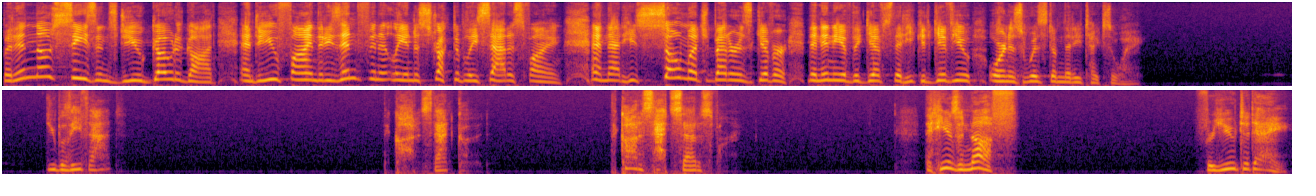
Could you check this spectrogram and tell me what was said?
But in those seasons, do you go to God and do you find that He's infinitely and satisfying and that He's so much better as giver than any of the gifts that He could give you or in His wisdom that He takes away? Do you believe that? That God is that good, that God is that satisfying, that He is enough for you today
